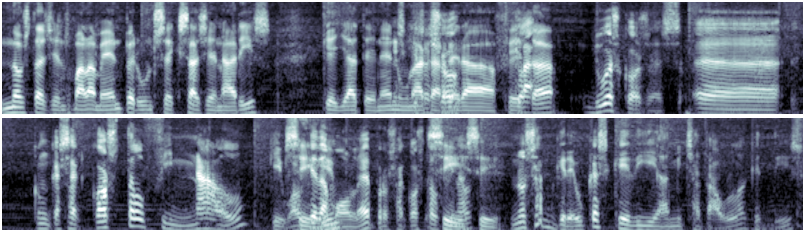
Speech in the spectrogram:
no està gens malament per uns sexagenaris que ja tenen És que una és això, carrera feta. Clar, dues coses. Eh, com que s'acosta al final, que igual Sí. queda molt, eh, però s'acosta al Sí, final, sí. no sap greu que es quedi a mitja taula, aquest disc?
